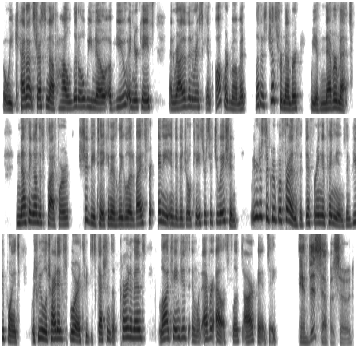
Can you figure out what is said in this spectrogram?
but we cannot stress enough how little we know of you and your case. And rather than risk an awkward moment, let us just remember we have never met. Nothing on this platform should be taken as legal advice for any individual case or situation. We are just a group of friends with differing opinions and viewpoints, which we will try to explore through discussions of current events, law changes, and whatever else floats our fancy. In this episode,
